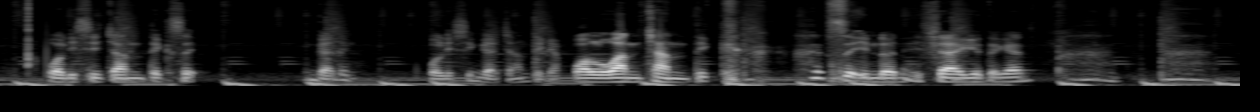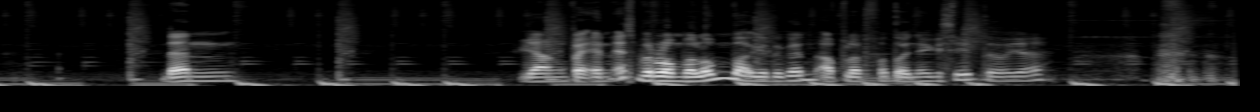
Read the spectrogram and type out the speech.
polisi cantik se enggak deh polisi nggak cantik ya polwan cantik se Indonesia gitu kan. Dan yang PNS berlomba-lomba gitu kan upload fotonya ke situ ya.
